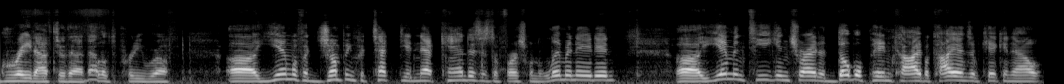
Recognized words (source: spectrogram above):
great after that. That looked pretty rough. Uh, Yim with a jumping protect your neck. Candice is the first one eliminated. Uh, Yim and Tegan try to double pin Kai, but Kai ends up kicking out.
